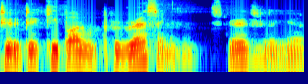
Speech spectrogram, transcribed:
to, to keep on progressing spiritually. Yeah.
